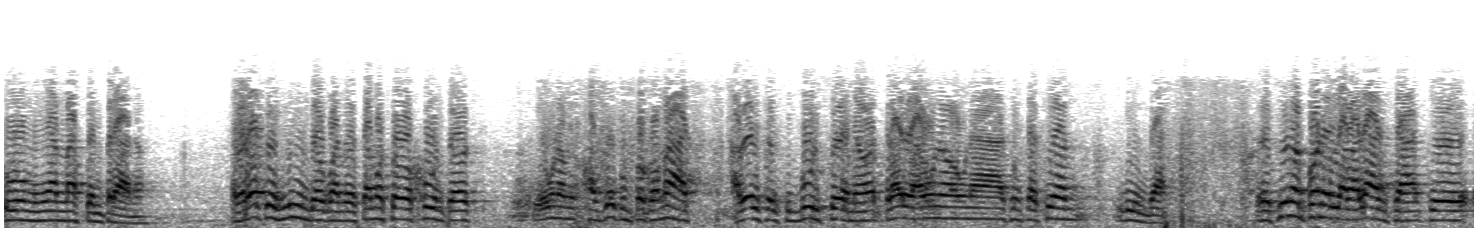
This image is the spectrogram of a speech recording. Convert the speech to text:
hubo un Minyan más temprano. La verdad que es lindo cuando estamos todos juntos y uno me un poco más, a si el Sibur lleno, trae a uno una sensación linda. Pero si uno pone la balanza que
